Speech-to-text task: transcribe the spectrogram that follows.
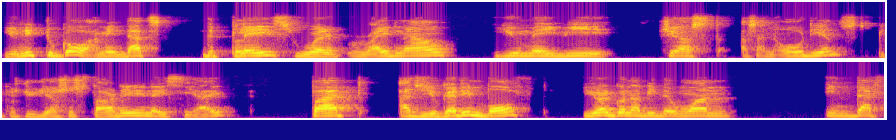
You need to go. I mean, that's the place where right now you may be just as an audience because you just started in ACI, but as you get involved, you are going to be the one in that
